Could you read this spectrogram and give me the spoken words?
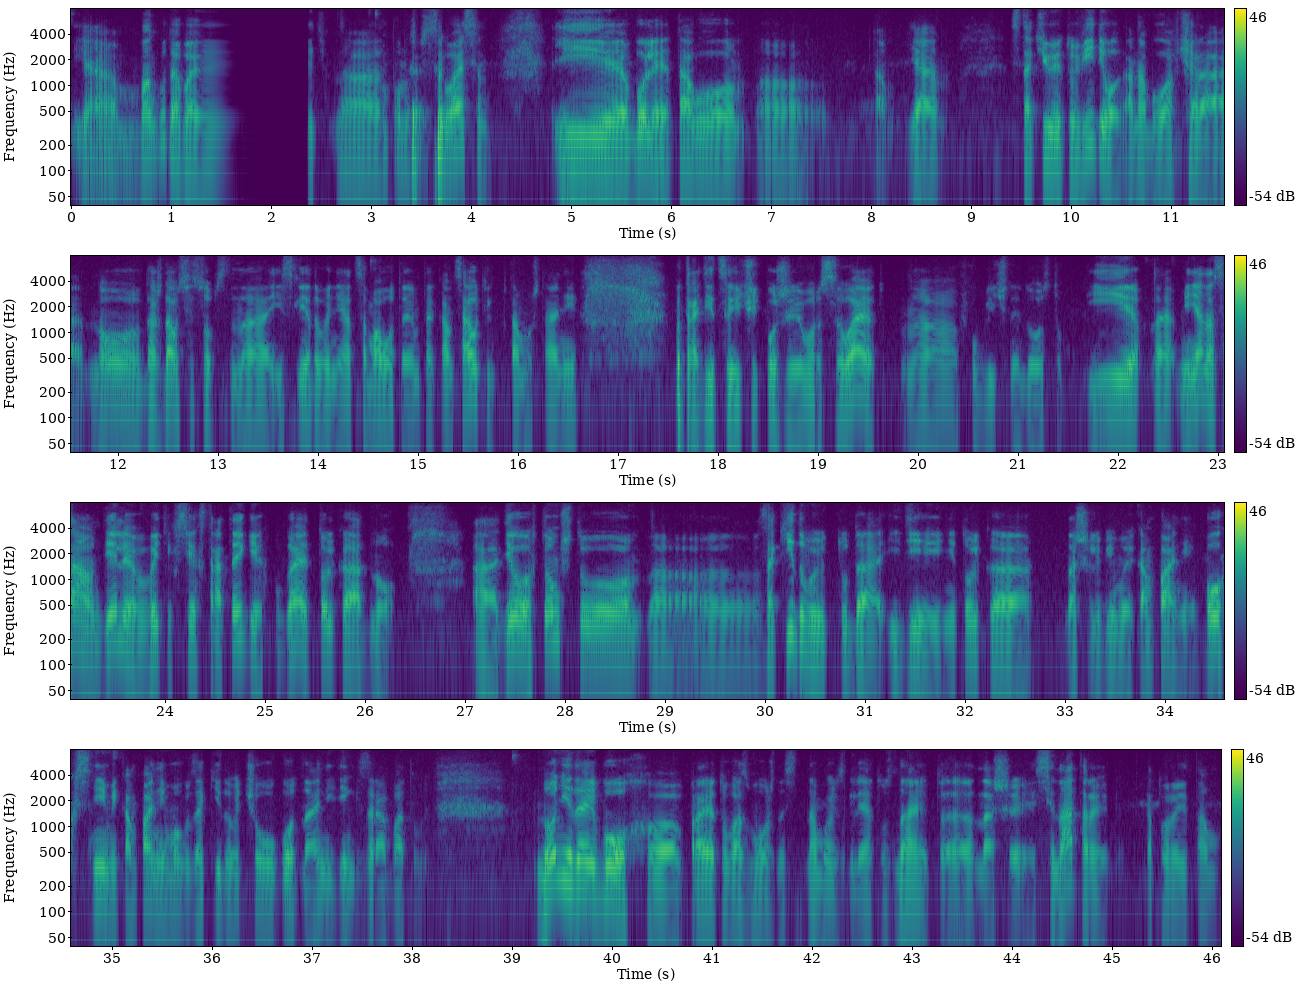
Я могу добавить, а, полностью согласен. И более того, а, там, я статью эту видел, она была вчера, но дождался, собственно, исследования от самого ТМТ Консалтинг, потому что они по традиции чуть позже его рассылают в публичный доступ. И э, меня на самом деле в этих всех стратегиях пугает только одно. А, дело в том, что э, закидывают туда идеи не только наши любимые компании. Бог с ними, компании могут закидывать что угодно, они деньги зарабатывают. Но не дай бог про эту возможность, на мой взгляд, узнают наши сенаторы, которые там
